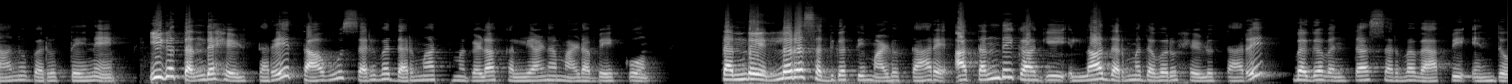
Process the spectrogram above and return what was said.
ನಾನು ಬರುತ್ತೇನೆ. ಈಗ ತಂದೆ ಹೇಳ್ತಾರೆ, ತಾವು ಸರ್ವ ಧರ್ಮಾತ್ಮಗಳ ಕಲ್ಯಾಣ ಮಾಡಬೇಕು. ತಂದೆ ಎಲ್ಲರ ಸದ್ಗತಿ ಮಾಡುತ್ತಾರೆ. ಆ ತಂದೆಗಾಗಿ ಎಲ್ಲ ಧರ್ಮದವರು ಹೇಳುತ್ತಾರೆ, ಭಗವಂತ ಸರ್ವವ್ಯಾಪಿ ಎಂದು.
